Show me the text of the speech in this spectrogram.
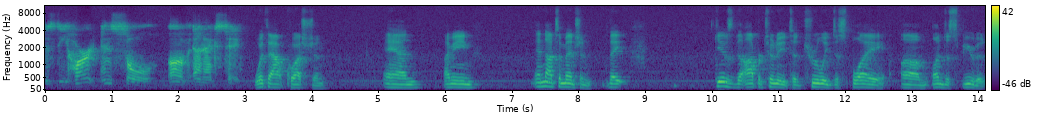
is the heart and soul of NXT. without question. And I mean, and not to mention they gives the opportunity to truly display um, undisputed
